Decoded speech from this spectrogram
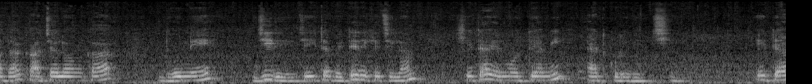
আদা, কাঁচা লঙ্কা, ধনে, জিরে যেইটা বেটে রেখেছিলাম, সেটা এর মধ্যে আমি অ্যাড করে দিচ্ছি। এটা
